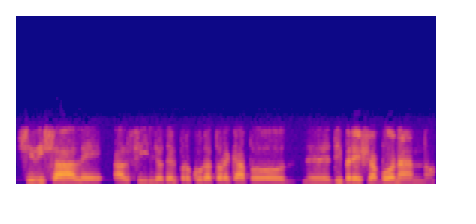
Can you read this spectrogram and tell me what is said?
si risale al figlio del procuratore capo eh, di Brescia Buonanno.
